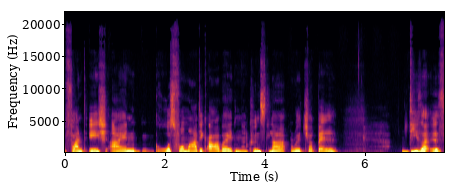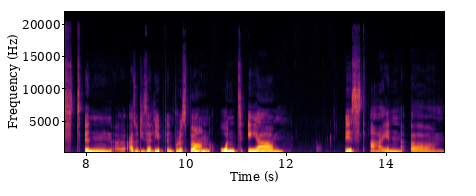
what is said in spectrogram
fand ich einen großformatig arbeitenden Künstler, Richard Bell. Dieser ist in, also dieser lebt in Brisbane und er ist ein äh,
